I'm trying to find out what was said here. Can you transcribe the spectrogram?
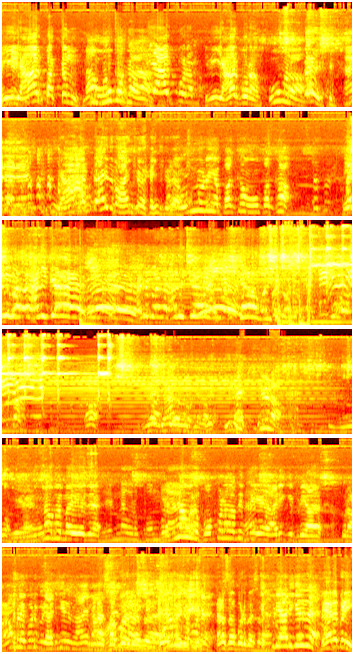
நீ யார் பக்கம் நான் ஊம்பக்கா நீ யார் போறான் ஊமரா யார்டா இது வாங்கி வாங்கிக்கிறா உன்னுடைய பக்கம் உன் பக்கம் அழிக்க. என்ன ஒரு? என்ன ஒரு பொம்பளை வந்து இப்படி அடிக்க இப்படி ஒரு ஆம்பளை போட்டு இப்படி அடிக்கிறது? என்ன? சாப்பாடு பேசுற. என்ன சாப்பாடு பேசுற. இப்படி அடிக்கிறது? வேற எப்படி?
